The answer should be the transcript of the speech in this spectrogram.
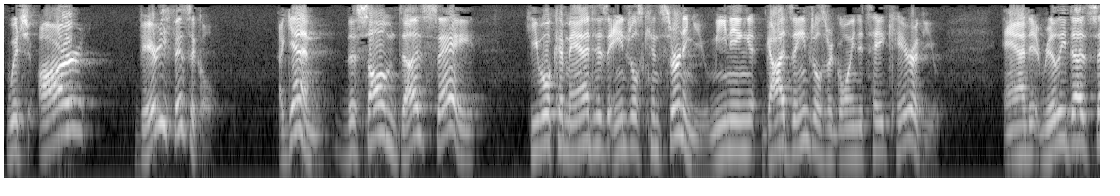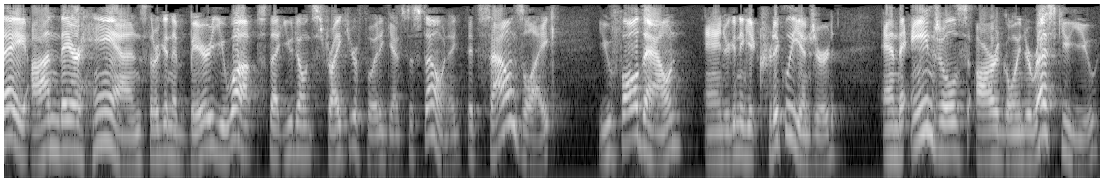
which are very physical, again, the psalm does say, He will command His angels concerning you, meaning God's angels are going to take care of you. And it really does say, on their hands, they're going to bear you up so that you don't strike your foot against a stone. It, it sounds like you fall down and you're going to get critically injured, and the angels are going to rescue you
